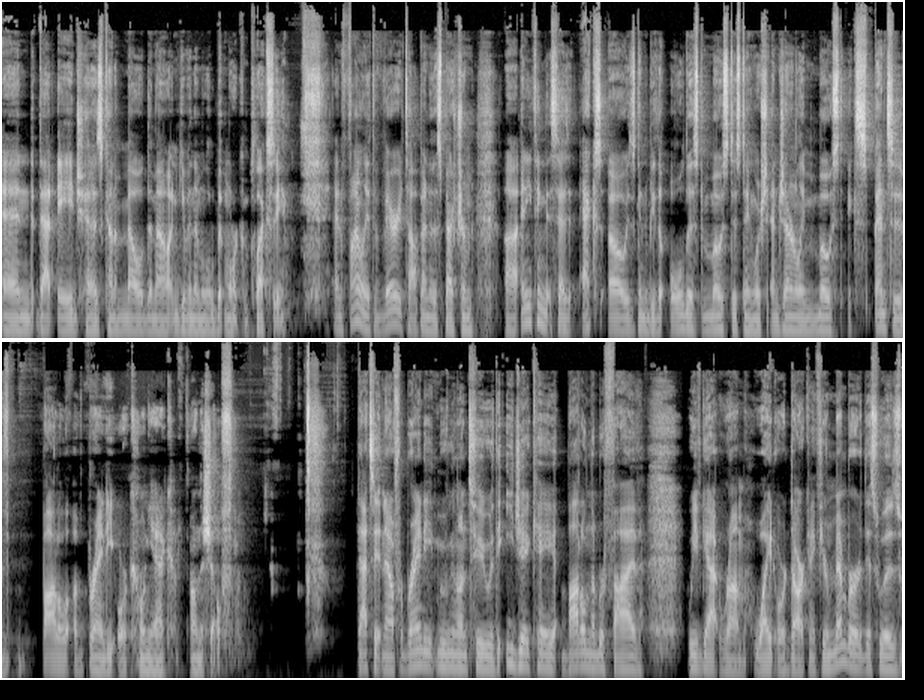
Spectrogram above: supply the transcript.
and that age has kind of mellowed them out and given them a little bit more complexity. And finally, at the very top end of the spectrum, uh, anything that says XO is going to be the oldest, most distinguished, and generally most expensive bottle of brandy or cognac on the shelf. That's it now for brandy. Moving on to the EJK bottle number five. We've got rum, white or dark. And if you remember, this was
